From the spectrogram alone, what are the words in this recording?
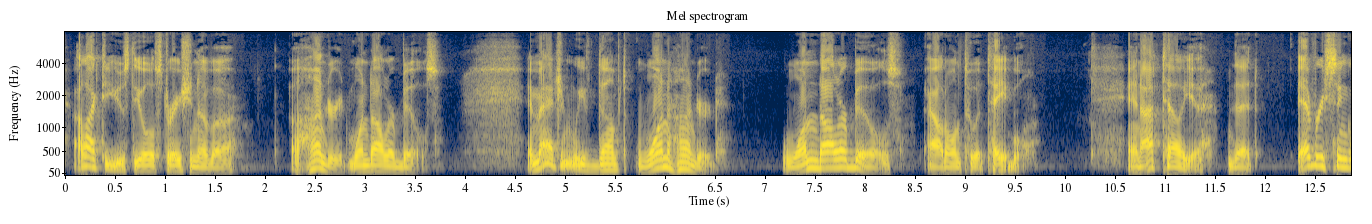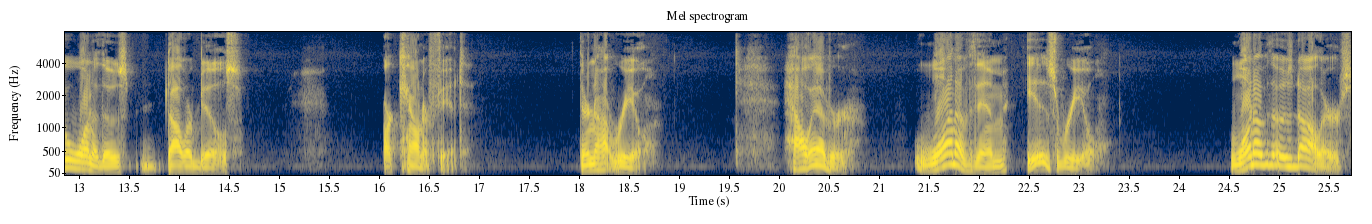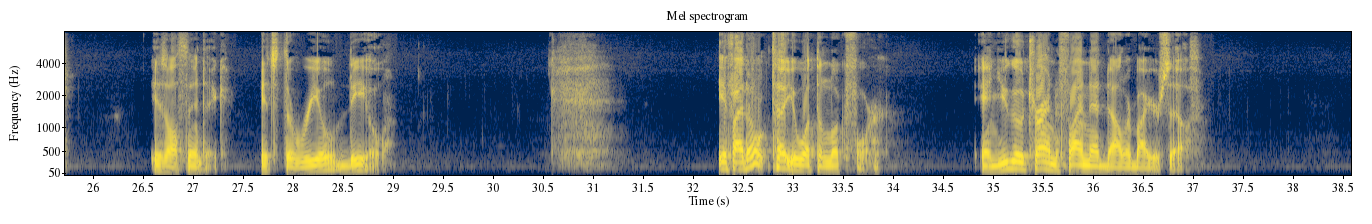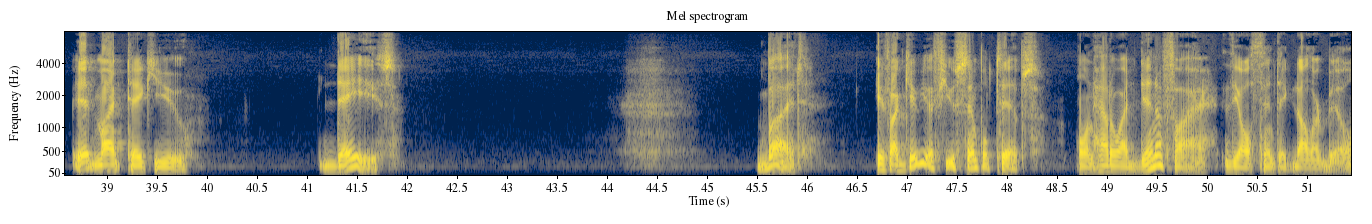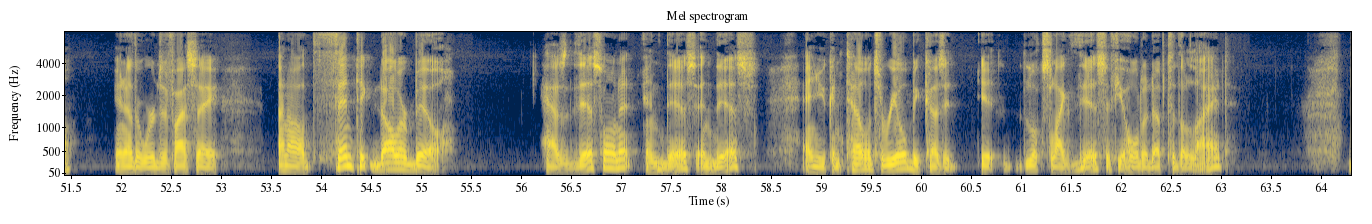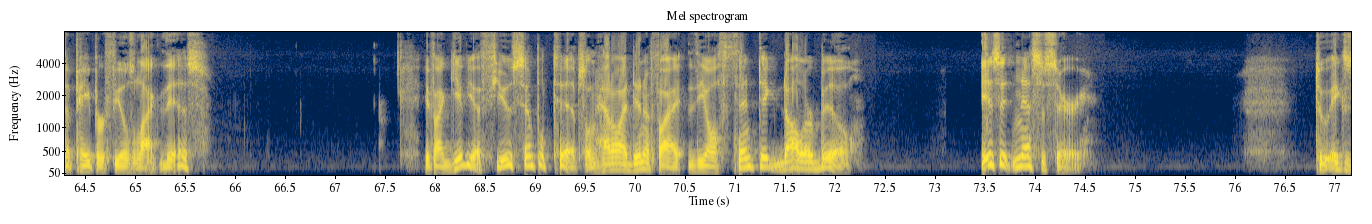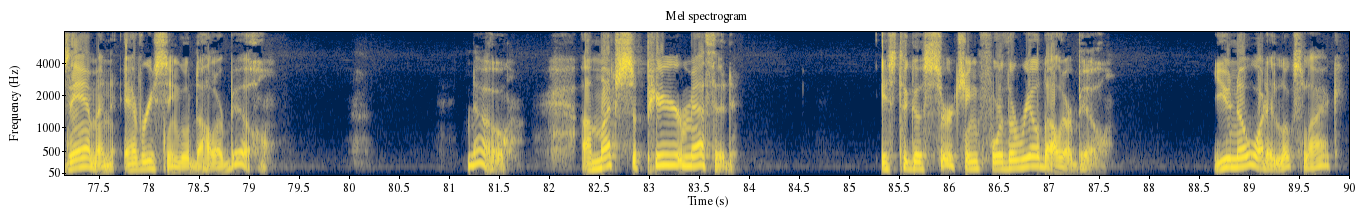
I like to use the illustration of a a hundred one dollar bills. Imagine we've dumped 100 one dollar bills out onto a table. And I tell you that every single one of those dollar bills are counterfeit. They're not real. However, one of them is real. One of those dollars is authentic. It's the real deal. if I don't tell you what to look for, and you go trying to find that dollar by yourself, it might take you days. But if I give you a few simple tips on how to identify the authentic dollar bill, in other words, if I say, an authentic dollar bill has this on it and this and this, and you can tell it's real because it, it looks like this if you hold it up to the light. The paper feels like this. If I give you a few simple tips on how to identify the authentic dollar bill, is it necessary to examine every single dollar bill? No. A much superior method is to go searching for the real dollar bill. You know what it looks like.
